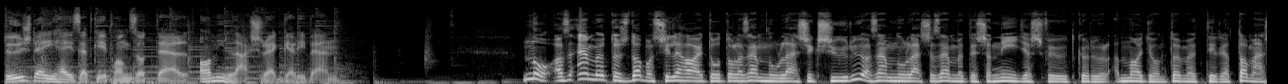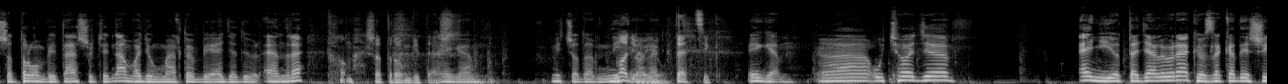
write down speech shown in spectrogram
Tőzsdei helyzetkép hangzott el a Millás reggeliben. No, az M5-ös Dabasi lehajtótól az M0-ásig sűrű, az M0-ás, az M5 és a 4-es főút körül nagyon tömött írja Tamás a trombitás, úgyhogy nem vagyunk már többé egyedül Endre. Tamás a trombitás. Igen. Micsoda Nick Nagyon nevek. jó, tetszik. Igen. Uh, úgyhogy uh, ennyi jött egyelőre közlekedési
